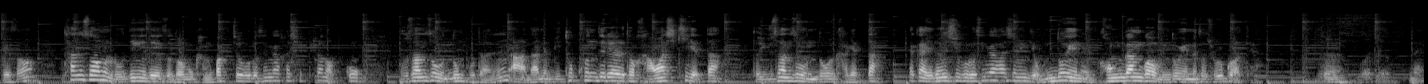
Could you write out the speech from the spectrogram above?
그래서 탄수화물 로딩에 대해서 너무 강박적으로 생각하실 필요는 없고 무산소 운동보다는 아 나는 미토콘드리아를 더 강화시키겠다, 더 유산소 운동을 가겠다, 약간 이런 식으로 생각하시는 게 운동에는 건강과 운동에는 더 좋을 것 같아요. 저는 맞아요. 네.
